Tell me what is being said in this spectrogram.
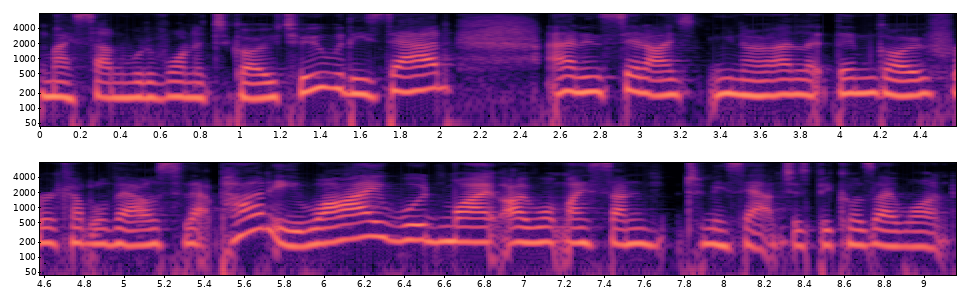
my son would have wanted to go to with his dad. And instead I you know I let them go for a couple of hours to that party. Why would my I want my son to miss out just because I want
